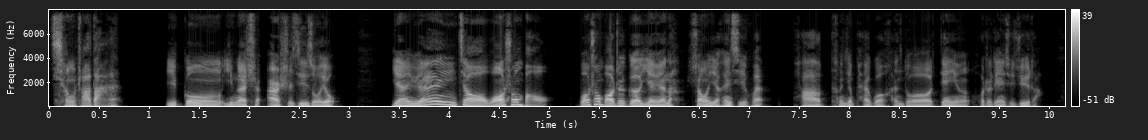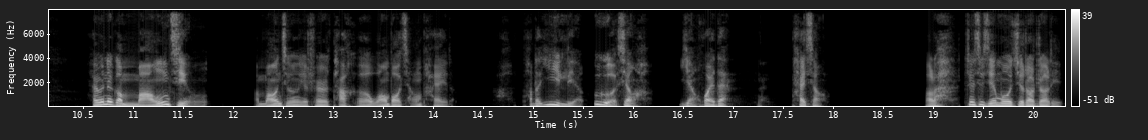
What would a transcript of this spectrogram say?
枪杀大案》，一共应该是二十集左右。演员叫王双宝，王双宝这个演员呢，上文也很喜欢，他曾经拍过很多电影或者连续剧的。还有那个盲井啊，盲井也是他和王宝强拍的啊，他的一脸恶相啊，演坏蛋，太像了。好了，这期节目就到这里。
